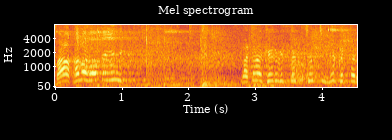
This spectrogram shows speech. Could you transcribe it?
За танах одоо энэ Латера хэрэгэлдэг сүлж нэг хөдөр.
